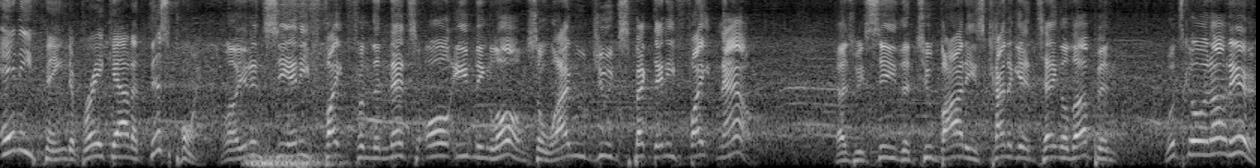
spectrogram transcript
anything to break out at this point. Well, you didn't see any fight from the Nets all evening long, so why would you expect any fight now? As we see the two bodies kind of getting tangled up, and what's going on here?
